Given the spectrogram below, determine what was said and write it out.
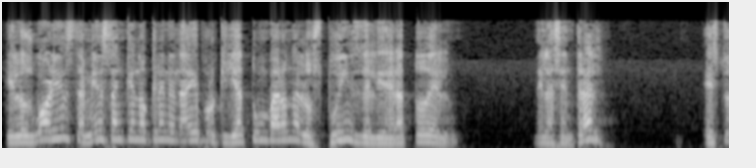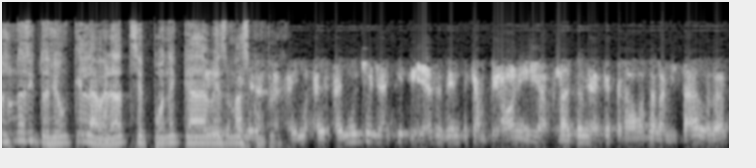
Que los Guardians también están que no creen en nadie porque ya tumbaron a los Twins del liderato del, de la central. Esto es una situación que la verdad se pone cada Sí, vez más mira, compleja. hay, hay, hay mucho yankee que ya se siente campeón y final ya que pegamos a la mitad, ¿verdad?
